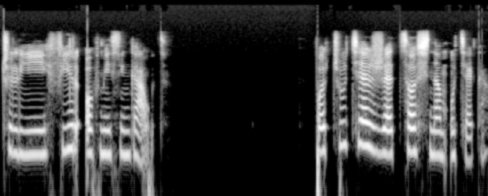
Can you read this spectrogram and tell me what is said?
czyli Fear of Missing Out? Poczucie, że coś nam ucieka.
